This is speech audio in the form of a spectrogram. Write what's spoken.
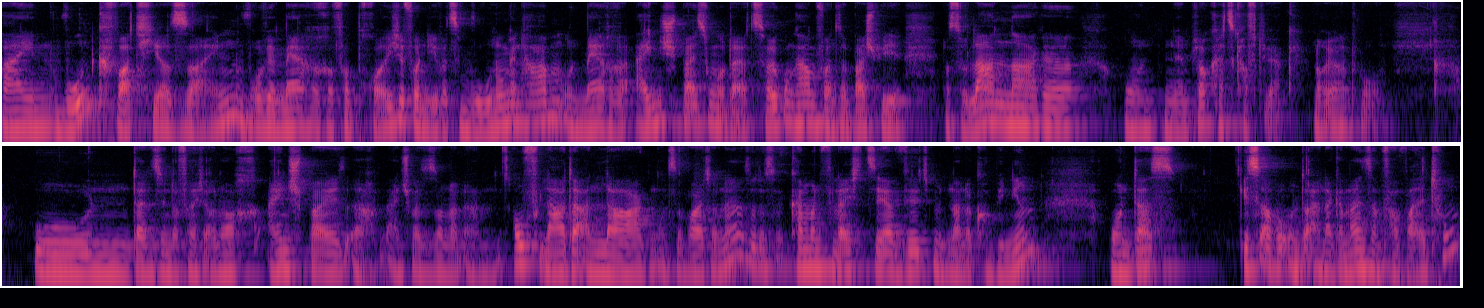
ein Wohnquartier sein, wo wir mehrere Verbräuche von jeweils Wohnungen haben und mehrere Einspeisungen oder Erzeugungen haben von zum Beispiel einer Solaranlage und einem Blockheizkraftwerk noch irgendwo. Und dann sind da vielleicht auch noch Einspeise, ach, Einspeise sondern ähm, Aufladeanlagen und so weiter. Ne? Also das kann man vielleicht sehr wild miteinander kombinieren. Und das ist aber unter einer gemeinsamen Verwaltung,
